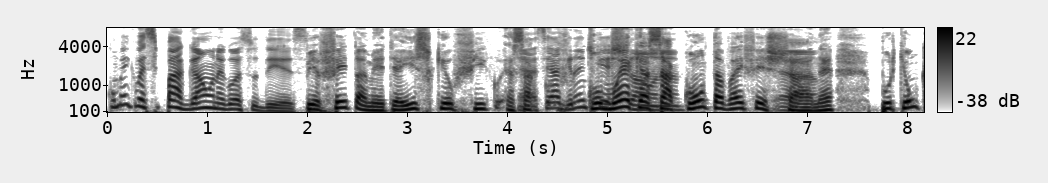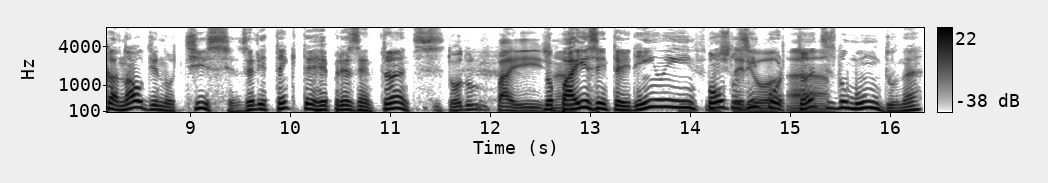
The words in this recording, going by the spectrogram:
Como é que vai se pagar um negócio desse? Perfeitamente, é isso que eu fico. Essa, essa é a grande Como questão, é que essa né? conta vai fechar, é. né? Porque um canal de notícias ele tem que ter representantes em todo o país, no né? país inteirinho e em pontos importantes ah. do mundo, né?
